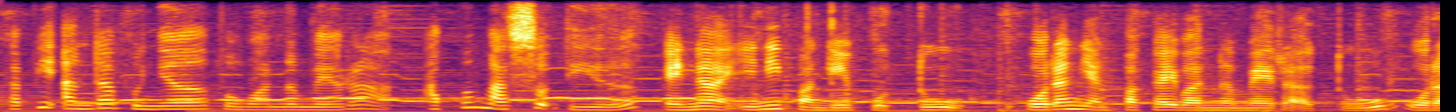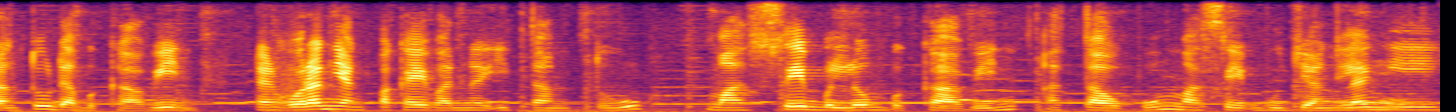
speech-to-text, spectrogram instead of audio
Tapi anda punya berwarna merah. Apa maksud dia? Anna, ini panggil putu. Orang yang pakai warna merah tu, orang tu dah berkahwin. Dan orang yang pakai warna hitam tu masih belum berkahwin ataupun masih bujang lagi.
